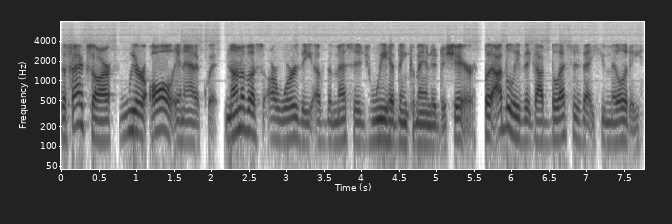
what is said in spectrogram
The facts are we are all inadequate. None of us are worthy of the message we have been commanded to share. But I believe that God blesses that humility.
